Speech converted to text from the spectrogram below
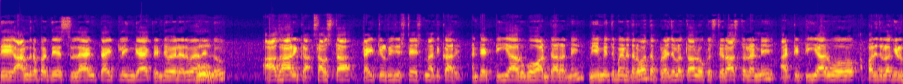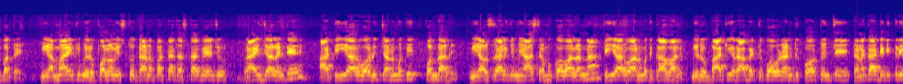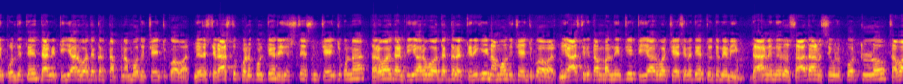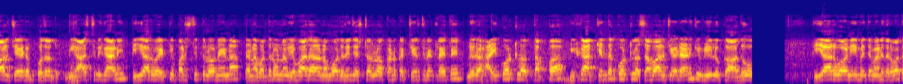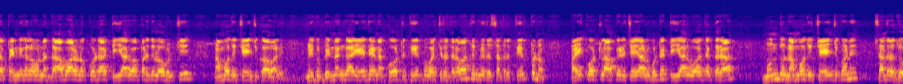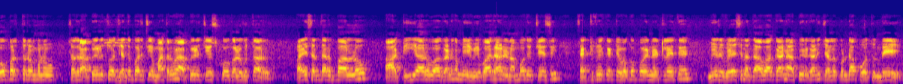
The Andhra Pradesh land titling act రెండు వేల ఇరవై రెండు ఆధారిక సంస్థ టైటిల్ రిజిస్ట్రేషన్ అధికారి అంటే టిఆర్ఓ అంటారని నియమితమైన తర్వాత ప్రజల తాలూకు స్థిరాస్తులన్నీ అట్టి టిఆర్ఓ పరిధిలోకి వెళ్ళిపోతాయి. మీ అమ్మాయికి మీరు పొలం ఇస్తూ దాని పట్ల దస్తావేజు రాయించాలంటే ఆ టీఆర్ఓ నుంచి అనుమతి పొందాలి. మీ అవసరాలకి మీ ఆస్తి అమ్ముకోవాలన్నా టీఆర్ఓ అనుమతి కావాలి. మీరు బాకీ రాబెట్టుకోవడానికి కోర్టు నుంచి తనఖా డిగ్రీ పొందితే దాన్ని టీఆర్ఓ దగ్గర తప్పు నమోదు చేయించుకోవాలి. మీరు స్థిరాస్తి కొనుక్కుంటే రిజిస్ట్రేషన్ చేయించుకున్న తర్వాత దాన్ని టీఆర్ఓ దగ్గర తిరిగి నమోదు చేయించుకోవాలి. మీ ఆస్తికి సంబంధించి టీఆర్ఓ చేసినదే తుది నిర్ణయం. దాన్ని మీరు సాధారణ సివిల్ కోర్టుల్లో సవాలు చేయడం కుదరదు. మీ ఆస్తిని గాని టీఆర్ఓ ఎట్టి పరిస్థితుల్లోనైనా తన వద్దనున్న వివాదాల నమోదు రిజిస్టర్లో కనుక చేర్చినట్లయితే మీరు హైకోర్టులో తప్ప ఇక కింద కోర్టులో సవాలు చేయడానికి వీలు కాదు. టీఆర్ఓ నియమితమైన తర్వాత పెండింగ్లో ఉన్న దావాలను కూడా టీఆర్ఓ పరిధిలో ఉంచి నమోదు చేయించుకోవాలి. మీకు భిన్నంగా ఏదైనా కోర్టు తీర్పు వచ్చిన తర్వాత మీరు సదరు తీర్పును పై కోర్టులో అప్పీల్ చేయాలనుకుంటే టీఆర్ఓ దగ్గర ముందు నమోదు చేయించుకొని సదర దోపత్రమును సదరు అప్పీలుతో జతపరిచి మాత్రమే అప్పీలు చేసుకోగలుగుతారు. పై సందర్భాల్లో ఆ టీఆర్ఓ కనుక మీ వివాదాన్ని నమోదు చేసి సర్టిఫికెట్ ఇవ్వకపోయినట్లయితే మీరు వేసిన దావా కానీ అప్పీల్ కానీ చెల్లకుండా పోతుంది.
